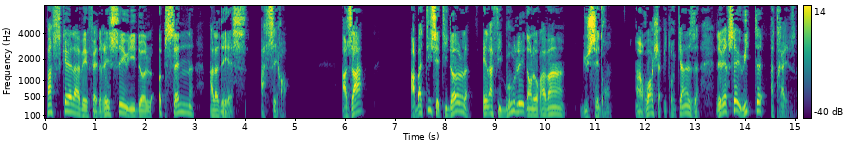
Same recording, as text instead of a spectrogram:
parce qu'elle avait fait dresser une idole obscène à la déesse, Asera. Asa abattit cette idole et la fit brûler dans le ravin du Cédron. Un roi chapitre 15, les versets 8 à 13.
